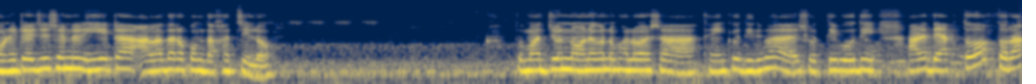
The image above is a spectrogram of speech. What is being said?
মনিটাইজেশনের ইয়েটা আলাদা রকম দেখাচ্ছিল। তোমার জন্য অনেক অনেক ভালোবাসা। থ্যাংক ইউ দিদিভাই, সত্যি বৌদি। আরে দেখ তো, তোরা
